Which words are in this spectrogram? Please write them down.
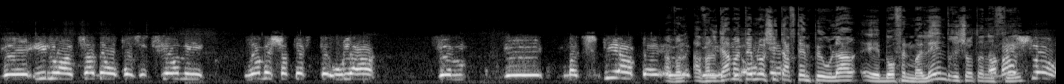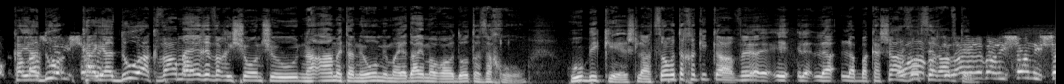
ואילו הצד האופוזיציוני לא משתף פעולה ומצביע ב- אבל, ב- אבל גם אתם לא באופן- שיתפתם פעולה אה, באופן מלא עם דרישות הנשיא. ממש לא, ממש כידוע, לא, ישי. כידוע, כבר מהערב הראשון שהוא נאם את הנאום עם הידיים הרועדות הזכור, הוא ביקש לעצור את החקיקה, ולבקשה לא, הזאת אבל זה לא סירבתם. הערב הראשון, ישי.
